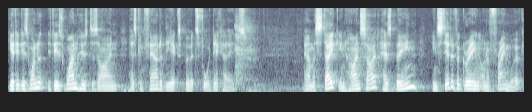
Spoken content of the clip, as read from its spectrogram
Yet it is, one, it is one whose design has confounded the experts for decades. Our mistake in hindsight has been, instead of agreeing on a framework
